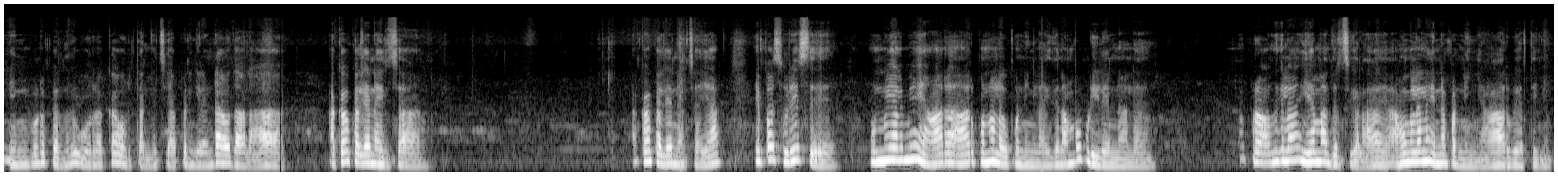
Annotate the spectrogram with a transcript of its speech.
என் கூட பிறந்தது ஒரு அக்கா ஒரு தங்கச்சி. அப்போ நீங்கள் ரெண்டாவது ஆளா? அக்காவுக்கு கல்யாணம் ஆயிடுச்சா அக்கா கல்யாணம் ஆயிடுச்சாயா எப்பா சுரேஷ்? உண்மையாலுமே ஆறு ஆறு பொண்ணும் லவ் பண்ணிங்களா? இதை நம்ப முடியல என்னால். அப்புறம் அதுக்கெல்லாம் ஏமாந்துருச்சுங்களா அவங்களெல்லாம் என்ன பண்ணீங்க? ஆறு பேர்த்தையும்.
